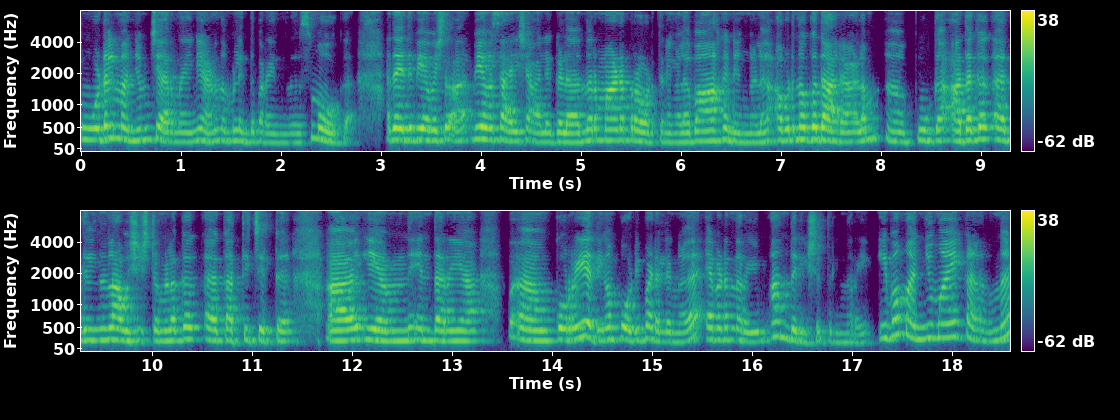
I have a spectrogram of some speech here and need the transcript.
മൂടൽ മഞ്ഞും ചേർന്നതിനെയാണ് നമ്മൾ എന്ത് പറയുന്നത്? സ്മോഗ് അതായത് വ്യവസായ വ്യവസായശാലകൾ നിർമ്മാണ പ്രവർത്തനങ്ങൾ വാഹനങ്ങൾ അവിടെ നിന്നൊക്കെ ധാരാളം പുക അതൊക്കെ അതിൽ നിന്നുള്ള അവശിഷ്ടങ്ങളൊക്കെ കത്തിച്ചിട്ട് എന്താ പറയാ കുറേ അധികം പൊടിപടലങ്ങൾ എവിടെ നിറയും? അന്തരീക്ഷത്തിൽ നിറയും. ഇവ മഞ്ഞുമായി കലർന്ന്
